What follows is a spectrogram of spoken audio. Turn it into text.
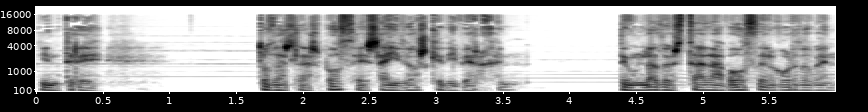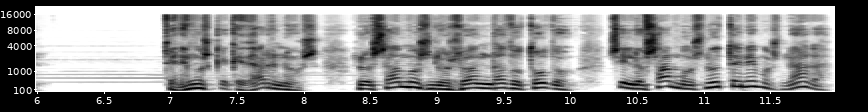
Entre todas las voces hay dos que divergen. De un lado está la voz del gordo Ben. Tenemos que quedarnos. Los amos nos lo han dado todo. Sin los amos no tenemos nada.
